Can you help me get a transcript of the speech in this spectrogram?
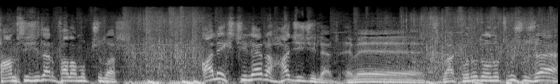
Hamsiciler, palamutçular. Alexçiler, haciciler. Evet. Bak bunu da unutmuşuz ha.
